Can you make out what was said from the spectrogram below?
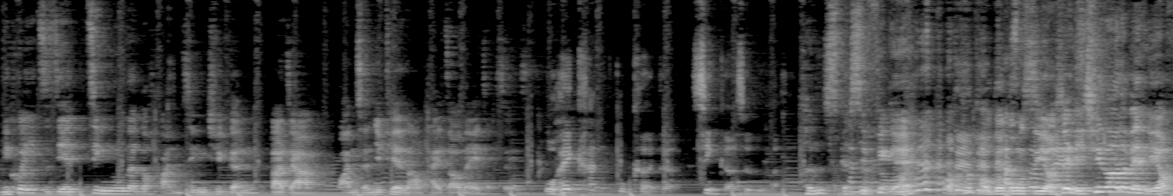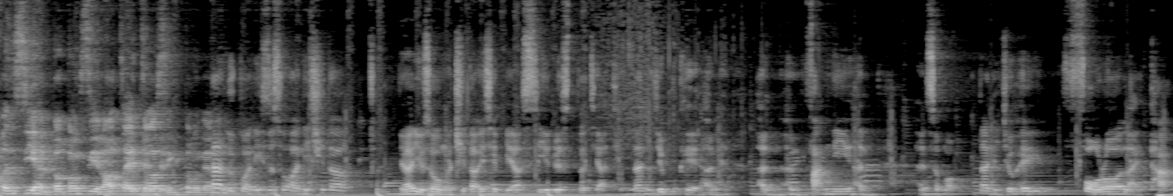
你会直接进入那个环境去跟大家完成一片然后拍照那一种摄影师。我会看顾客的性格是如何。很 specific 哎、哇，好多东西哦，所以你去到那边你要分析很多东西，然后再做行动这样子。那如果你是说啊，你去到，然后有时候我们去到一些比较 serious 的家庭，那你就不可以很很很 funny，很很什么，那你就会 follow 来他。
